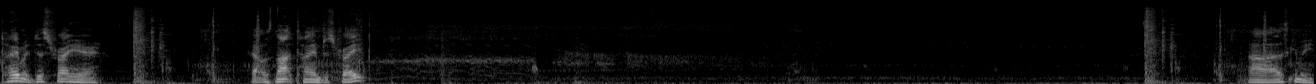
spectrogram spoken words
time it just right here. That was not timed just right. Ah, that's gonna be...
